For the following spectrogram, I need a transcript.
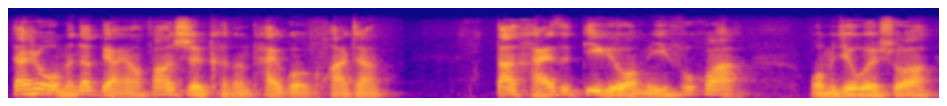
但是我们的表扬方式可能太过夸张。当孩子递给我们一幅画，我们就会说：“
